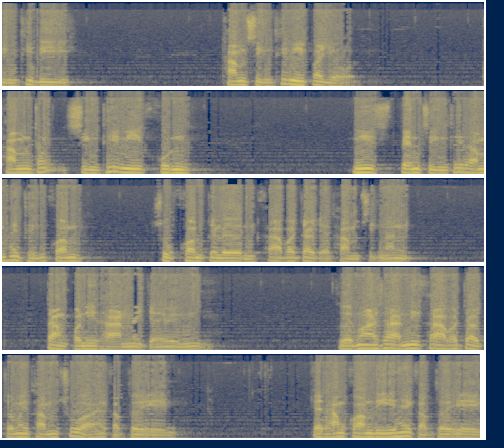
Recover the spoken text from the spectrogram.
สิ่งที่ดีทำสิ่งที่มีประโยชน์ทำทั้งสิ่งที่มีคุณ มีเป็นสิ่งที่ทำให้ถึงความสุขความเจริญ ข้าพระเจ้าจะทำสิ่งนั้น ตั้งปณิธานในใจไว้องเกิดมาชาตินี้ข้าพระเจ้าจะไม่ทำชั่วให้กับตัวเอง จะทำความดีให้กับตัวเอง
